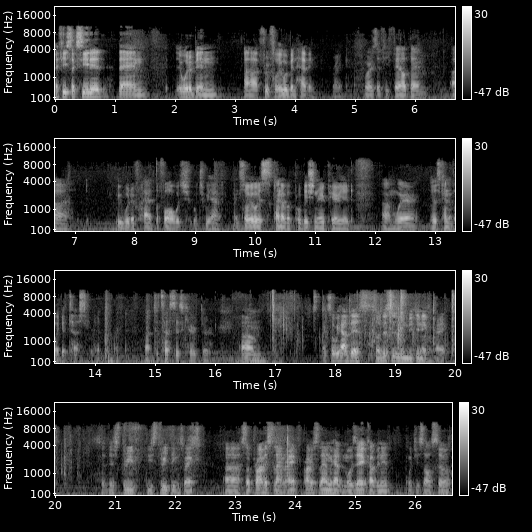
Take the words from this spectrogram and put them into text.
if he succeeded, then it would have been uh, fruitful. It would have been heaven, right? Whereas if he failed, then uh, we would have had the fall, which which we have. And so it was kind of a probationary period um, where it was kind of like a test for him, right? Uh, to test his character. Um, and so we have this. So this is the beginning, right? So there's three these three things, right? Uh, so promised land, right? Promised land. We have the Mosaic covenant, which is also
